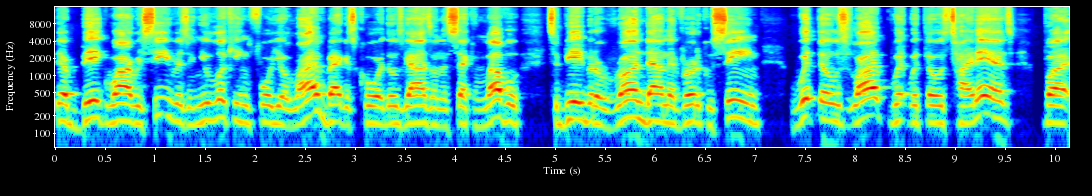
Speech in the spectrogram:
They're big wide receivers, and you're looking for your linebackers core, those guys on the second level, to be able to run down that vertical seam with those with, with those tight ends. But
